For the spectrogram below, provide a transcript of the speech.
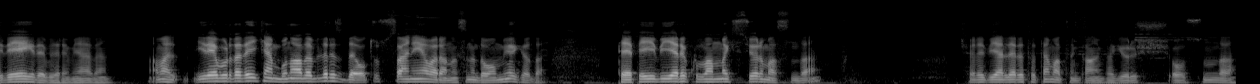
İre'ye gidebilirim ya ben. Ama İre burada değilken bunu alabiliriz de 30 saniye var anasını doğmuyor ki o da. TP'yi bir yere kullanmak istiyorum aslında. Şöyle bir yerlere totem atın kanka görüş olsun da.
